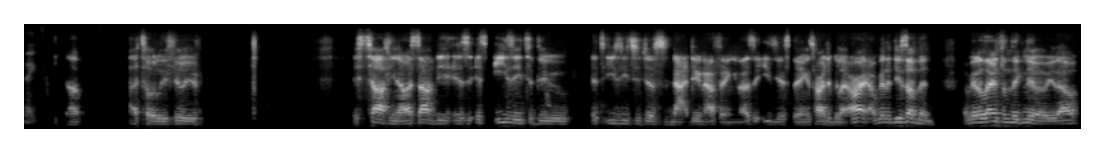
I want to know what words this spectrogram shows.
Like, yeah, I totally feel you. It's tough, you know. It's tough. It's it's easy to do. It's easy to just not do nothing. You know, that's the easiest thing. It's hard to be like, all right, I'm gonna do something. I'm gonna learn something new. You know.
